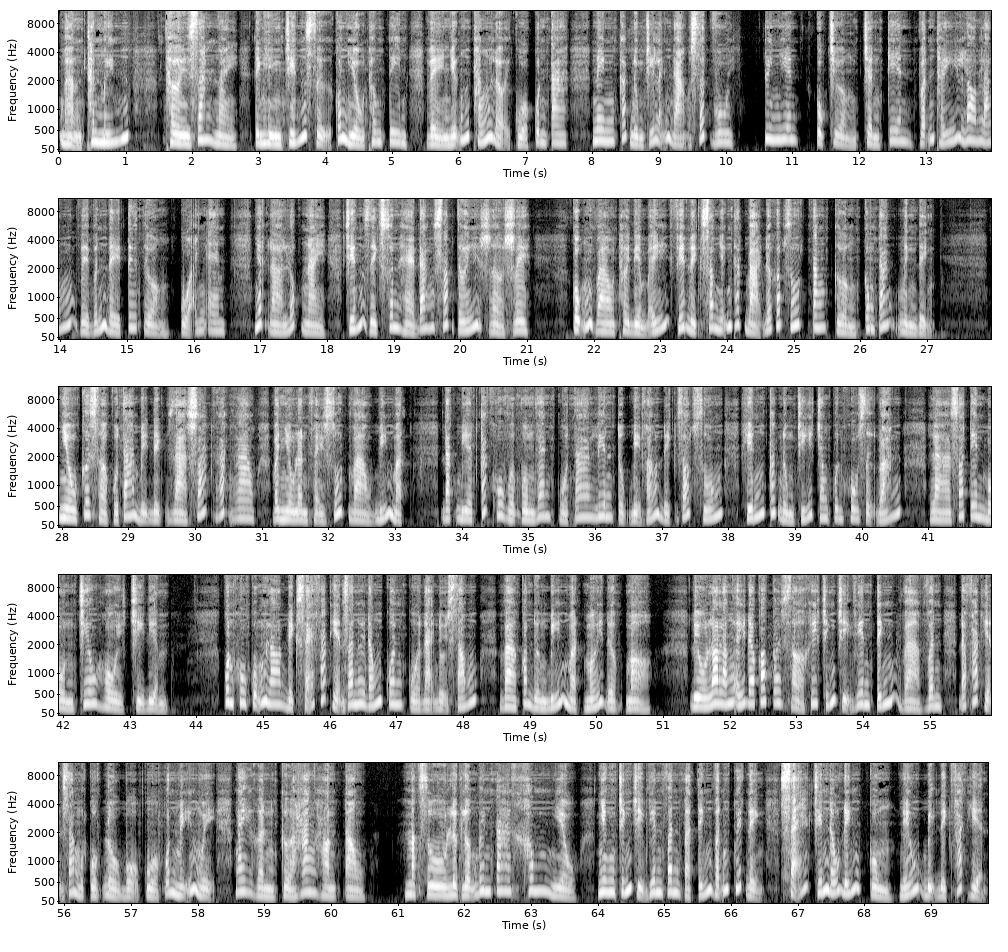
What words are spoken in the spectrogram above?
Các bạn thân mến, thời gian này tình hình chiến sự có nhiều thông tin về những thắng lợi của quân ta nên các đồng chí lãnh đạo rất vui. Tuy nhiên, Cục trưởng Trần Kiên vẫn thấy lo lắng về vấn đề tư tưởng của anh em, nhất là lúc này chiến dịch Xuân Hè đang sắp tới RG. Cũng vào thời điểm ấy, phía địch sau những thất bại đã gấp rút tăng cường công tác bình định. Nhiều cơ sở của ta bị địch giả soát gắt gao và nhiều lần phải rút vào bí mật. Đặc biệt các khu vực vùng ven của ta liên tục bị pháo địch rót xuống, khiến các đồng chí trong quân khu dự đoán là do tên bồn chiêu hồi chỉ điểm. Quân khu cũng lo địch sẽ phát hiện ra nơi đóng quân của đại đội 6 và con đường bí mật mới được mở. Điều lo lắng ấy đã có cơ sở khi chính trị viên Tính và Vân đã phát hiện ra một cuộc đổ bộ của quân Mỹ ngụy ngay gần cửa hang hòn tàu. Mặc dù lực lượng bên ta không nhiều, nhưng chính trị viên Vân và Tính vẫn quyết định sẽ chiến đấu đến cùng nếu bị địch phát hiện.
